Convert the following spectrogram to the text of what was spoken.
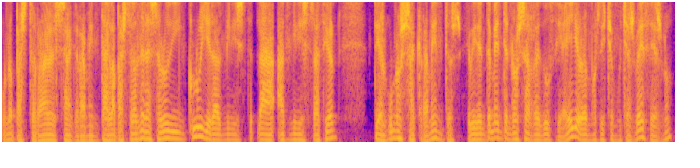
una pastoral sacramental. La pastoral de la salud incluye la, administración de algunos sacramentos. Evidentemente no se reduce a ello, lo hemos dicho muchas veces, ¿no?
